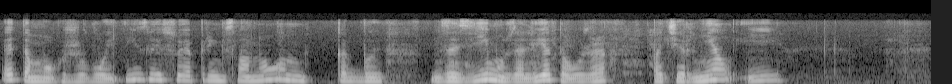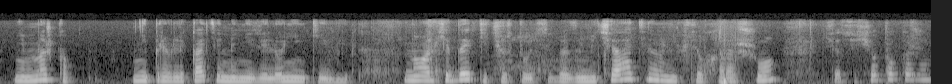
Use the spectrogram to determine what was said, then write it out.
Это мох живой из лесу я принесла, но он как бы за зиму, за лето уже почернел и немножко непривлекательный, не зелененький вид. Но орхидейки чувствуют себя замечательно, у них все хорошо. Сейчас еще покажу.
